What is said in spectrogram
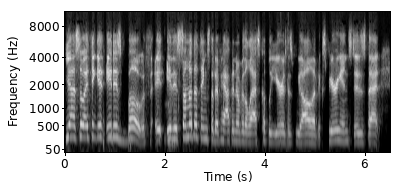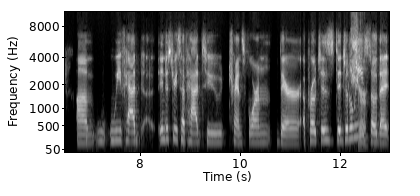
Yeah, so I think it, it is both. It, it mm. is some of the things that have happened over the last couple of years, as we all have experienced, is that um, we've had uh, industries have had to transform their approaches digitally sure. so that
